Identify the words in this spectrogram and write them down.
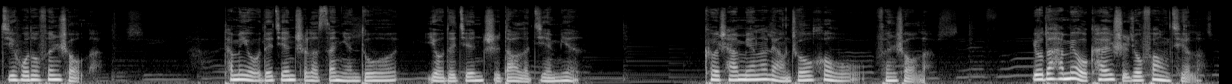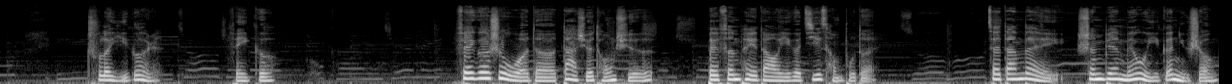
几乎都分手了，他们有的坚持了三年多，有的坚持到了见面，可缠绵了两周后分手了，有的还没有开始就放弃了，除了一个人，飞哥。飞哥是我的大学同学，被分配到一个基层部队，在单位身边没有一个女生。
